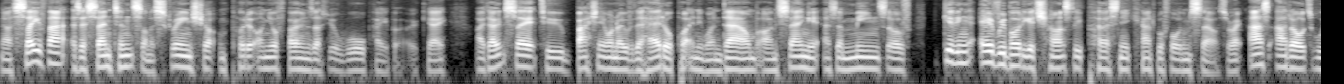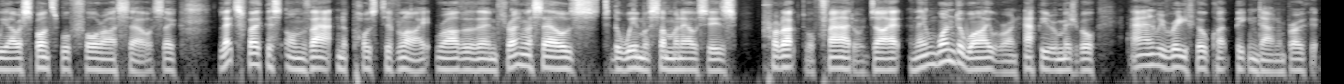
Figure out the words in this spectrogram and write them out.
Now save that as a sentence on a screenshot and put it on your phones as your wallpaper, okay? I don't say it to bash anyone over the head or put anyone down, but I'm saying it as a means of giving everybody a chance to be personally accountable for themselves, right? As adults, we are responsible for ourselves. So let's focus on that in a positive light rather than throwing ourselves to the whim of someone else's product or fad or diet and then wonder why we're unhappy or miserable and we really feel quite beaten down and broken.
